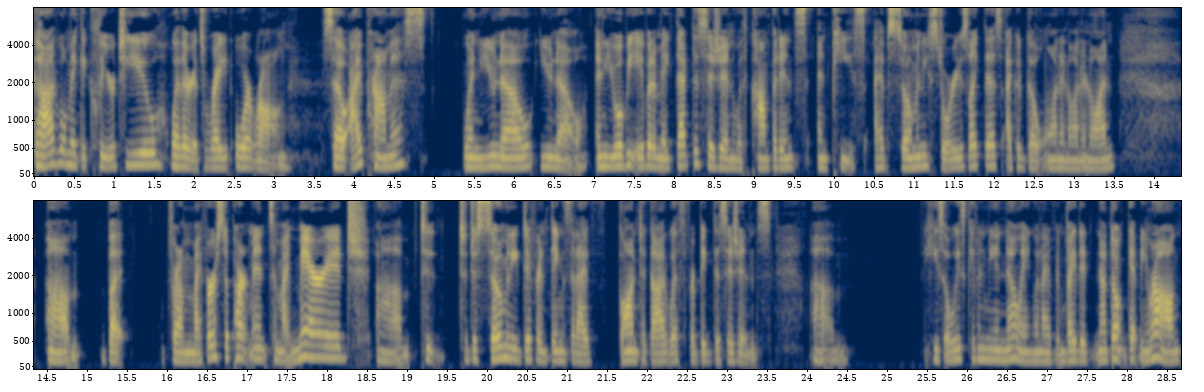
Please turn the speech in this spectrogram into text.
God will make it clear to you whether it's right or wrong. So I promise when you know, you know, and you will be able to make that decision with confidence and peace. I have so many stories like this. I could go on and on and on. Um, but from my first apartment to my marriage um, to to just so many different things that I've gone to God with for big decisions. Um, he's always given me a knowing when I've invited. Now, don't get me wrong.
